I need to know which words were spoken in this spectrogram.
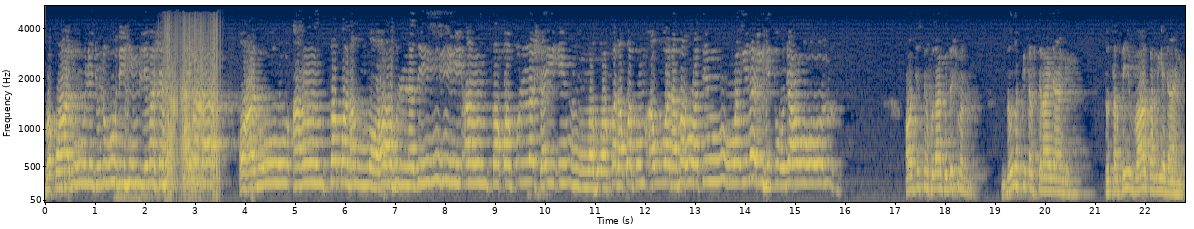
وقالوا لجلودهم لما شهدنا قالوا أنطقنا الله الذي أنطق كل شيء وهو خلقكم أول مرة وإليه ترجعون. اور جس نے خدا کے دشمن دوزخ کی طرف چلائے جائیں گے تو ترتیب وار کر لیے جائیں گے۔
